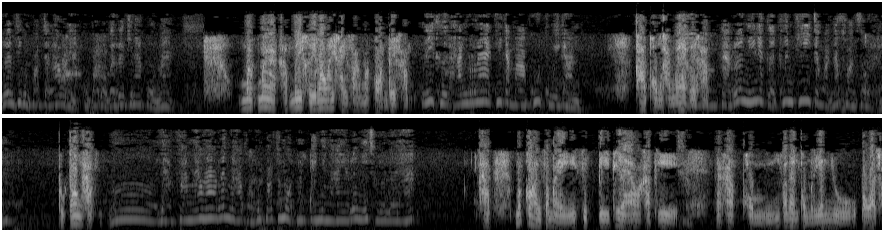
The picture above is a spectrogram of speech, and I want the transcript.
เรื่องที่คุณป๊อปจะเล่าเนี่ยคุณป๊อปบอกเป็นเรื่องที่น่ากลัวมาก มากๆครับ ไม่เคยเล่าให้ใครฟังมาก่อนด้วยครับ นี่คือครั้งแรกที่จะมาพูดคุยกันครับผมครั้งแรกเลยครับ แต่เรื่องนี้เนี่ยเกิดขึ้นที่จังหวัดนครสวรรค์ถูกต้องครับอออยากฟังแล้วฮะเรื่องราวของคุณป๊อปทั้งหมดมันเป็นยังไงเรื่องนี้เชิญเลยฮะครับ เมื่อก่อนสมัยสิบปีที่แล้วอะครับพี่ครับนะครับ ผมตอนนั้นผมเรียนอยู่ปวช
